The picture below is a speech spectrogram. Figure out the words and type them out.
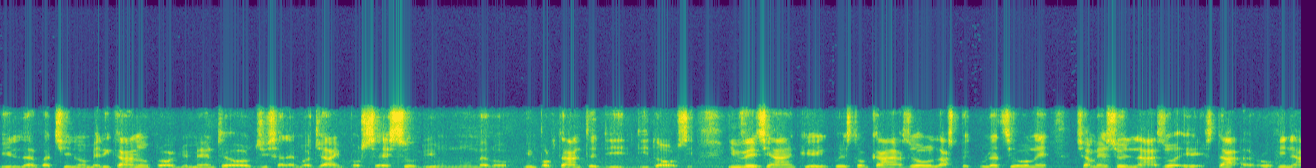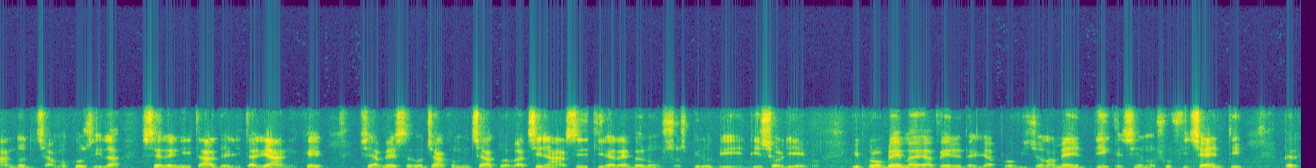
il vaccino americano, probabilmente oggi saremmo già in possesso di un numero importante di, di, dosi. Invece anche in questo caso la speculazione ci ha messo il naso e sta rovinando, diciamo così, la serenità degli italiani che se avessero già cominciato a vaccinarsi tirerebbero un sospiro di, di sollievo. Il problema è avere degli approvvigionamenti che siano sufficienti per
